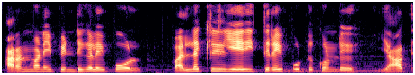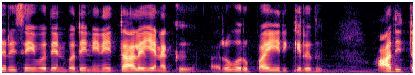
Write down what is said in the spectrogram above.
அரண்மனை பெண்டுகளைப் போல் பல்லக்கில் ஏறி திரை கொண்டு யாத்திரை செய்வதென்பதை நினைத்தாலே எனக்கு அருவறுப்பாய் இருக்கிறது. ஆதித்த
